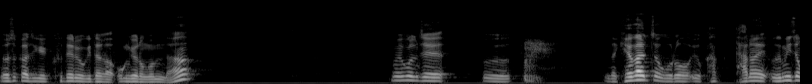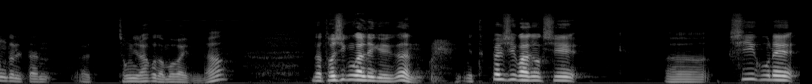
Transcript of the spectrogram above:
여섯 가지 계획 그대로 여기다가 옮겨놓은 겁니다. 이걸 이제 그 개괄적으로 각 단어의 의미 정도를 일단 어, 정리를 하고 넘어가야 됩니다. 도시군관리계획은 특별시 광역시 어, 시군의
